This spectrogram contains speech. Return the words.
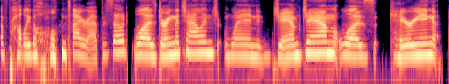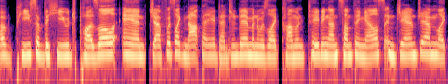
of probably the whole entire episode was during the challenge when Yam Yam was carrying a piece of the huge puzzle and Jeff was like not paying attention to him and was like commentating on something else and Yam Yam like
